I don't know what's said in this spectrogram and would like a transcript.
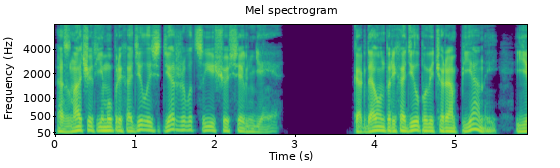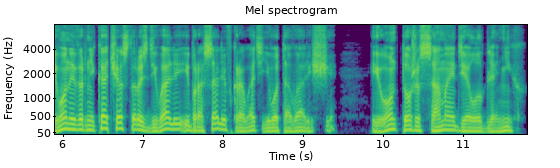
а значит, ему приходилось сдерживаться еще сильнее. Когда он приходил по вечерам пьяный, его наверняка часто раздевали и бросали в кровать его товарищи, и он то же самое делал для них.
